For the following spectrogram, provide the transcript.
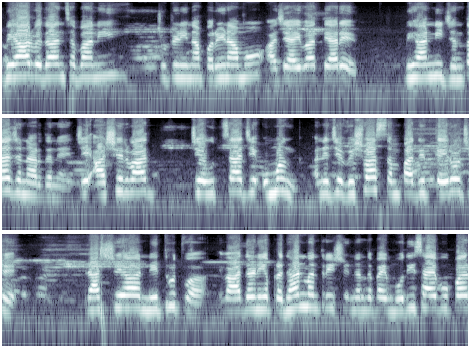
બિહાર વિધાનસભાની ચૂંટણીના પરિણામો આજે આવ્યા ત્યારે બિહારની જનતા જનાર્દને જે આશીર્વાદ, જે ઉત્સાહ, જે ઉમંગ અને જે વિશ્વાસ સંપાદિત કર્યો છે, રાષ્ટ્રીય નેતૃત્વ એવા આદરણીય પ્રધાનમંત્રી શ્રી નરેન્દ્રભાઈ મોદી સાહેબ ઉપર,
